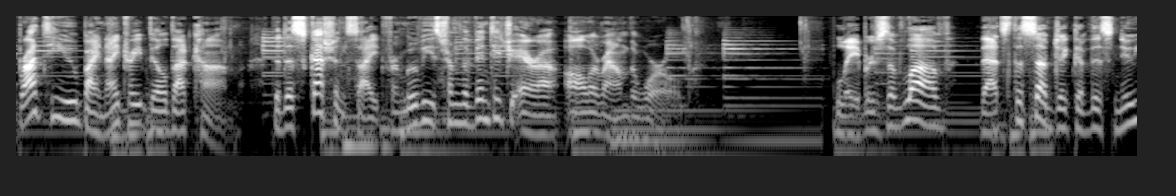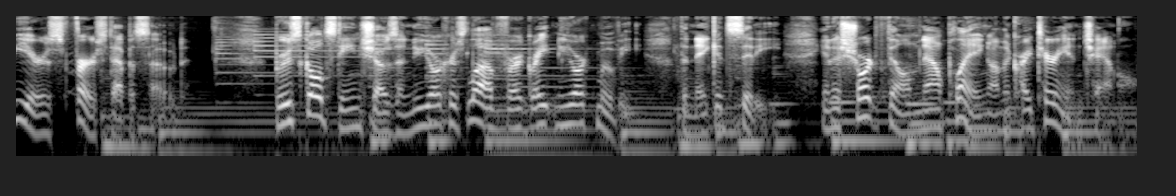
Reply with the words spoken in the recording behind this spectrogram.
Brought to you by Nitrateville.com, the discussion site for movies from the vintage era all around the world. Labors of Love, that's the subject of this New Year's first episode. Bruce Goldstein shows a New Yorker's love for a great New York movie, The Naked City, in a short film now playing on the Criterion Channel.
